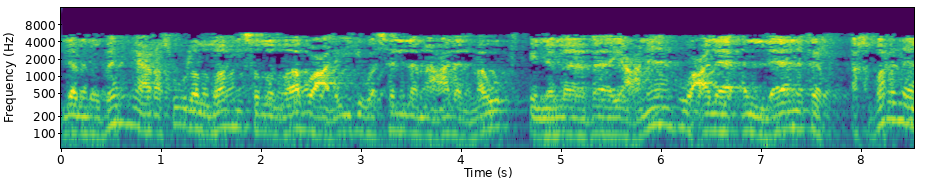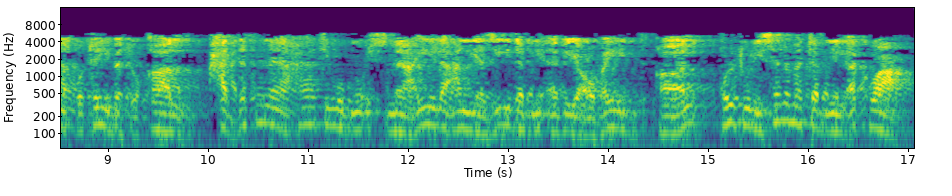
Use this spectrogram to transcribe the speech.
لم نبايع رسول الله صلى الله عليه وسلم على الموت إنما بايعناه على أن لا نفر. أخبرنا قتيبة قال حدثنا حاتم بن إسماعيل عن يزيد بن أبي عبيد قال قلت لسلمة بن الأكوع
